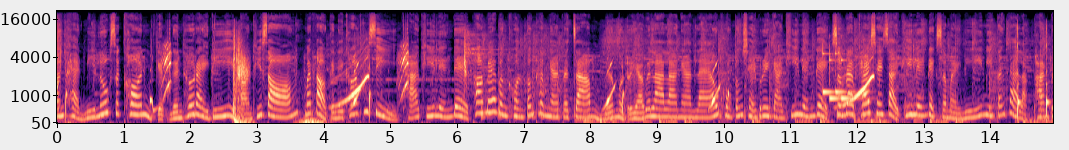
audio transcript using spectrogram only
างแผนมีลูกสักคน เก็บเงินเท่าไหร่ดี ตอนที่ 2 มาต่อกันในข้อที่ 4 ถ้าพี่เลี้ยงเด็ก พ่อแม่บางคนต้องทำงานประจำเมื่อหมดระยะเวลาลางานแล้ว คงต้องใช้บริการพี่เลี้ยงเด็กสำหรับค่าใช้จ่ายพี่เลี้ยงเด็กสมัยนี้มีตั้งแต่หลักพันไป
